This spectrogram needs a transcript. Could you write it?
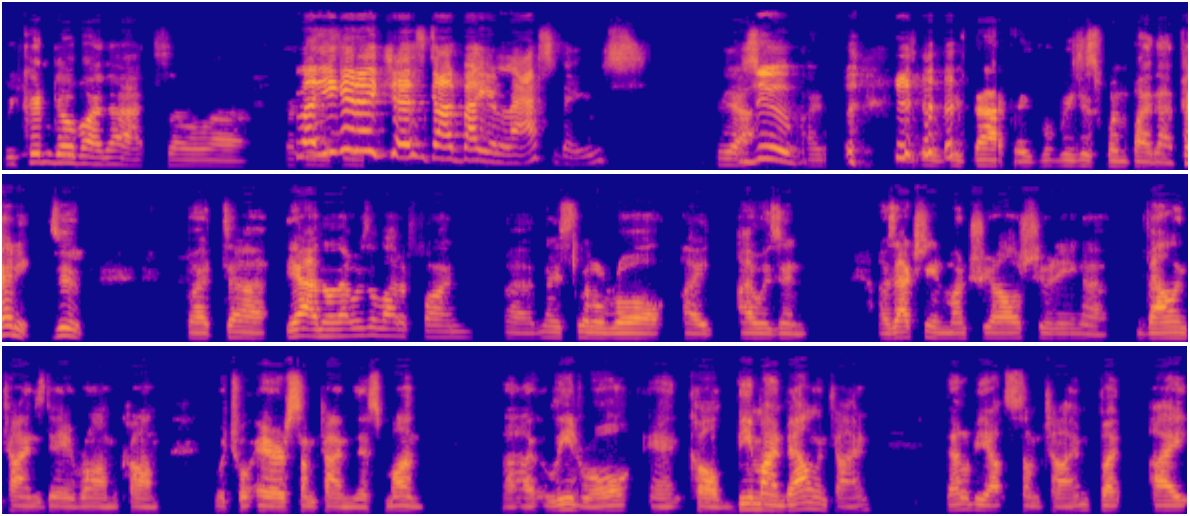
we couldn't go by that. So. uh well, you could have just gone by your last names. Yeah. Zub. exactly. We just went by that. Penny, Zub. But uh, yeah, no, that was a lot of fun a nice little role. I I was in, I was actually in Montreal shooting a Valentine's Day rom com, which will air sometime this month. Uh, lead role and called Be Mine Valentine. That'll be out sometime. But I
